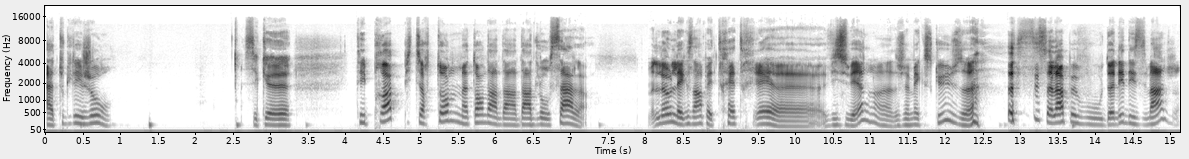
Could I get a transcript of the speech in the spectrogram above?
à tous les jours. C'est que tu es propre, puis tu retournes, mettons, dans, de l'eau sale. Là, l'exemple est très, très euh, visuel. Je m'excuse si cela peut vous donner des images.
